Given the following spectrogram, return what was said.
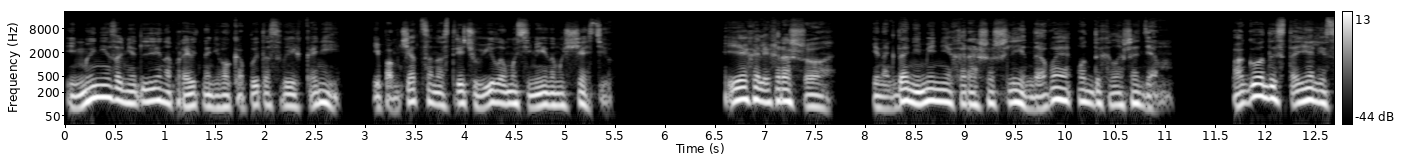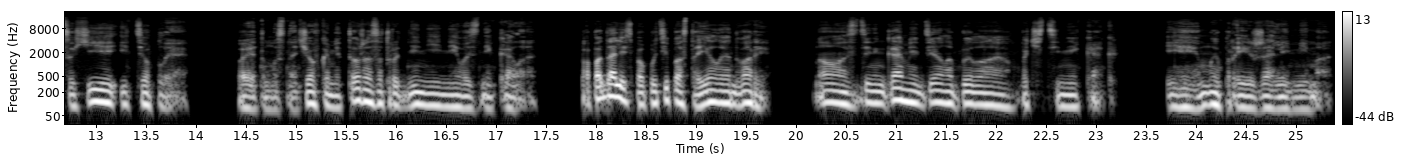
И мы не замедлили направить на него копыта своих коней и помчаться навстречу вилому семейному счастью. Ехали хорошо, иногда не менее хорошо шли, давая отдых лошадям. Погоды стояли сухие и теплые, поэтому с ночевками тоже затруднений не возникало. Попадались по пути постоялые дворы, но с деньгами дело было почти никак и мы проезжали мимо.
